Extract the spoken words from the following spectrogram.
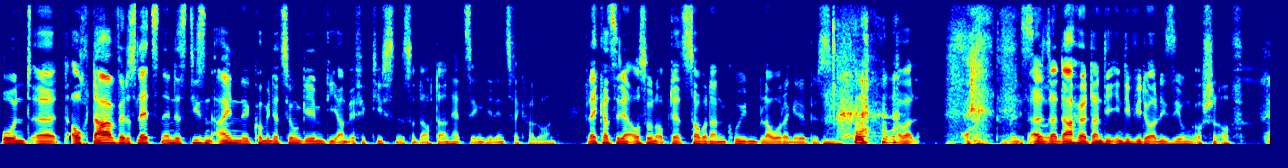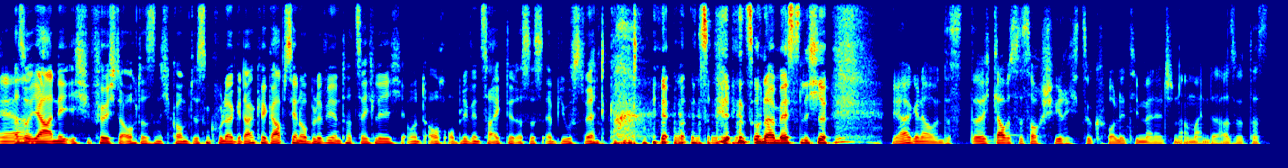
Und äh, auch da wird es letzten Endes diesen eine Kombination geben, die am effektivsten ist. Und auch dann hättest du irgendwie den Zweck verloren. Vielleicht kannst du dir aussuchen, ob der Zauber dann grün, blau oder gelb ist. Aber also da, da, hört dann die Individualisierung auch schon auf. Ja. Also ja, nee, ich fürchte auch, dass es nicht kommt. Ist ein cooler Gedanke. Gab es ja in Oblivion tatsächlich und auch Oblivion zeigte, dass es abused werden kann. ins Unermessliche. Ja, genau. Und das, ich glaube, es ist auch schwierig zu Quality managen am Ende. Also, dass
